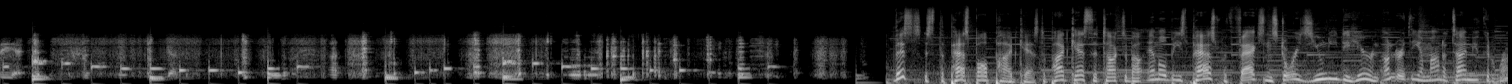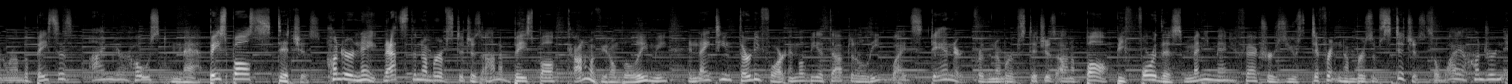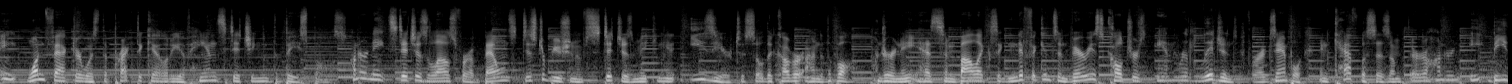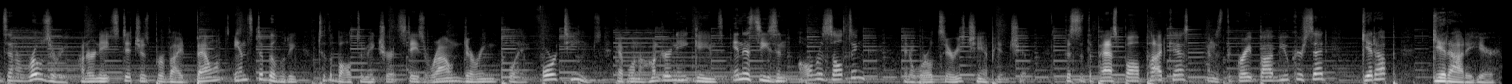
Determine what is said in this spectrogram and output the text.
see it. This is the Past Ball Podcast, a podcast that talks about MLB's past with facts and stories you need to hear in under the amount of time you could run around the bases. I'm your host, Matt. Baseball stitches. 108. That's the number of stitches on a baseball. Count them if you don't believe me. In 1934, MLB adopted a league-wide standard for the number of stitches on a ball. Before this, many manufacturers used different numbers of stitches. So why 108? One factor was the practicality of hand stitching the baseballs. 108 stitches allows for a balanced distribution of stitches, making it easier to sew the cover onto the ball. 108 has symbolic significance in various cultures and religions. For example, in Catholicism, there are 108 beads on a rosary. 108 stitches provide balance and stability to the ball to make sure it stays round during play. Four teams have won 108 games in a season, all resulting in a World Series championship. This is the Past Ball Podcast, and as the great Bob Uecker said, get up, get out of here.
